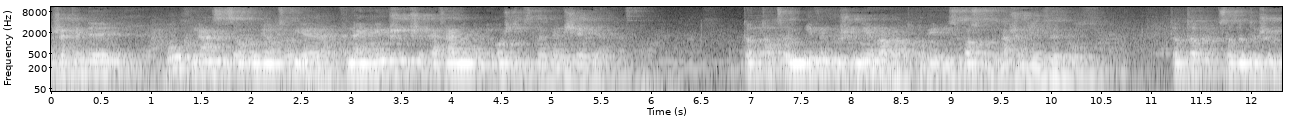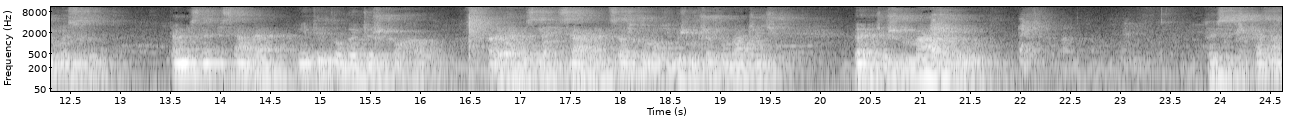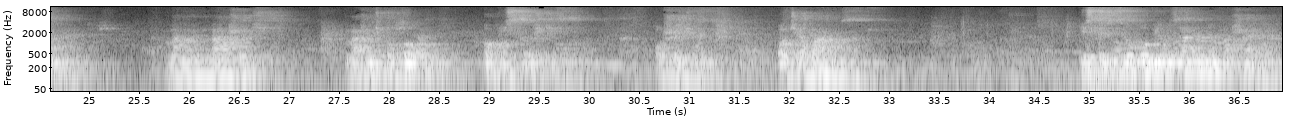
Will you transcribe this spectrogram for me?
że kiedy Bóg nas zobowiązuje w największym przekazaniu do miłości względem siebie, to to, co nie wybrzmiewa w odpowiedni sposób w naszym języku, to to, co dotyczy umysłu. Tam jest napisane, nie tylko będziesz kochał, ale tam jest napisane coś, co moglibyśmy przetłumaczyć, będziesz marzył. To jest przekazane. Mamy marzyć. Marzyć o Bogu, o bliskości o życiu, o działaniu. Jesteś zobowiązany do marzenia.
